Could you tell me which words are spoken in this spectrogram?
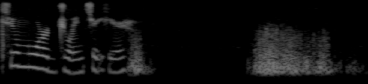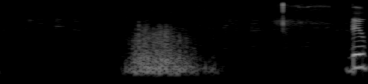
Two more joints right here. Boop,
